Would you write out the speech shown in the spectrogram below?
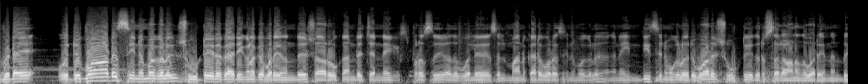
ഇവിടെ ഒരുപാട് സിനിമകൾ ഷൂട്ട് ചെയ്ത കാര്യങ്ങളൊക്കെ പറയുന്നുണ്ട്. ഷാറൂഖ് ഖാന്റെ ചെന്നൈ എക്സ്പ്രസ് അതുപോലെ സൽമാൻ ഖാന്റെ കുറേ സിനിമകൾ അങ്ങനെ ഹിന്ദി സിനിമകൾ ഒരുപാട് ഷൂട്ട് ചെയ്തൊരു സ്ഥലമാണെന്ന് പറയുന്നുണ്ട്.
